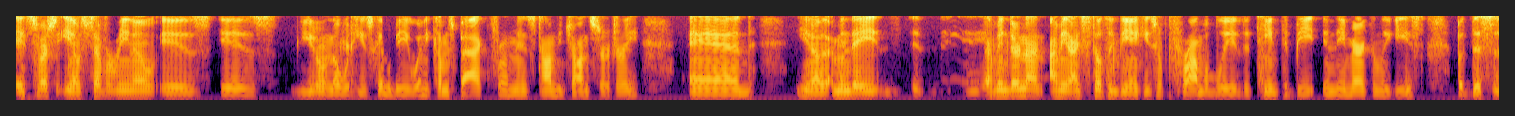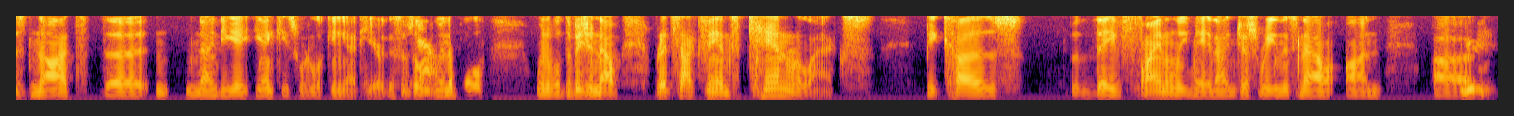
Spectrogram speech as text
especially you know, Severino is is you don't know what he's going to be when he comes back from his Tommy John surgery, and you know, I mean, they, I mean, they're not. I mean, I still think the Yankees are probably the team to beat in the American League East, but this is not the '98 Yankees we're looking at here. This is yeah. a winnable, winnable division. Now, Red Sox fans can relax because they've finally made. I'm just reading this now on uh, mm-hmm.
